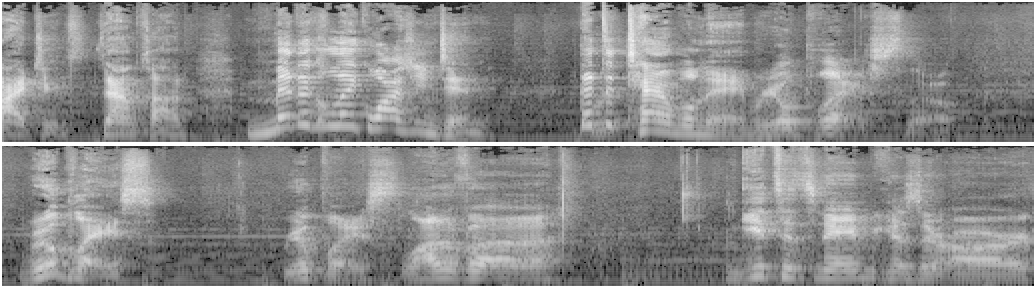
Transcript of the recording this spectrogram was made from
iTunes, SoundCloud, Medical Lake, Washington. That's a terrible name. Real place, though. Real place. Real place. A lot of uh gets its name because there are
